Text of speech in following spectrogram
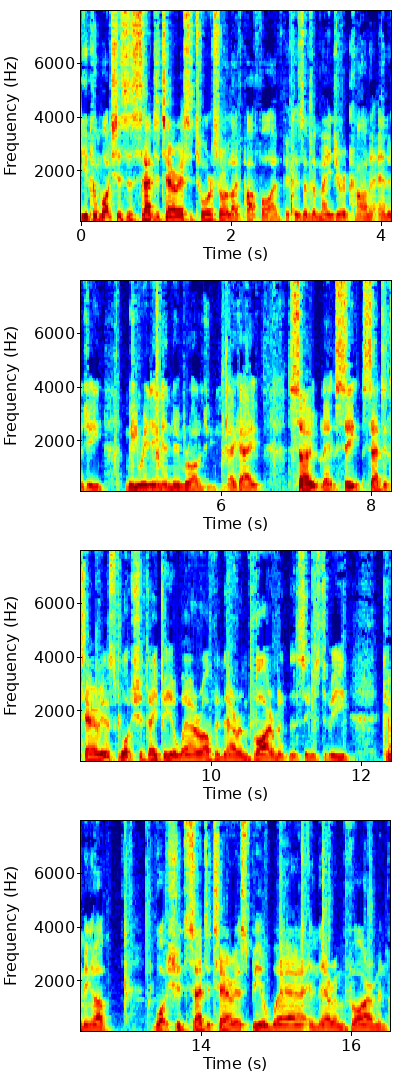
you can watch this as Sagittarius, a Taurus, or a Life Path 5 because of the major arcana energy, me reading in numerology. Okay, so let's see. Sagittarius, what should they be aware of in their environment that seems to be coming up? What should Sagittarius be aware in their environment?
